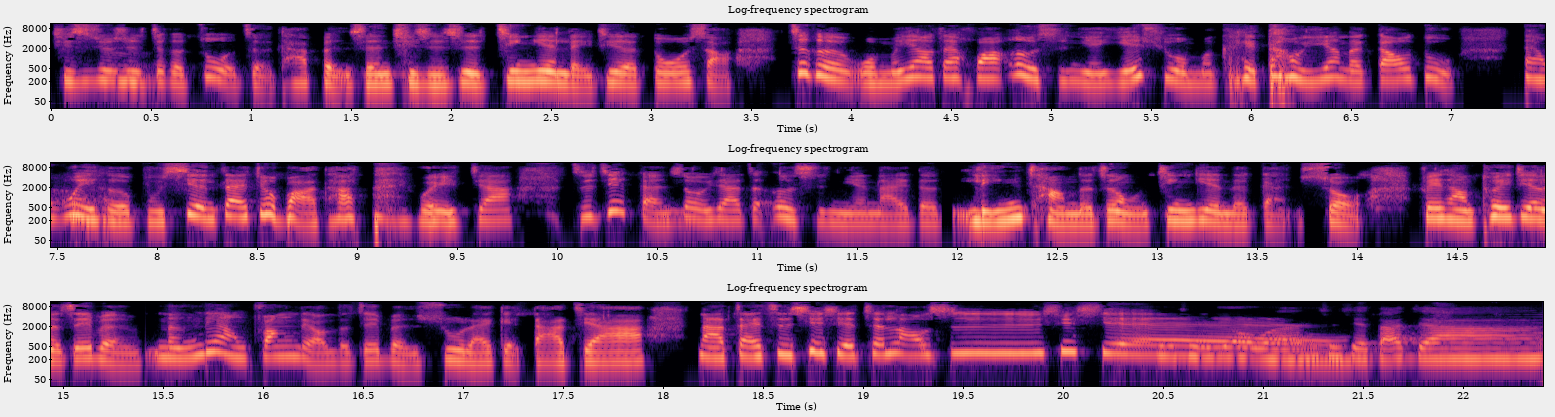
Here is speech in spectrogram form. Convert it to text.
其实就是这个作者他本身其实是经验累积了多少。这个我们要再花二十年，也许我们可以到一样的高度，但为何不现在就把它带回家，直接感受一下这二十年来的临场的这种经验的感受？非常推荐了这本能量芳疗的这本书来给大家。那再次谢谢陈老师，谢谢，谢谢宥雯，谢谢大家。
